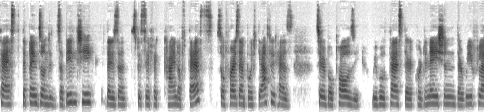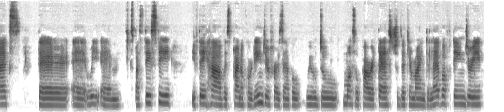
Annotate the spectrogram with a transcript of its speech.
test depends on the disability. There is a specific kind of tests. So, for example, if the athlete has cerebral palsy, we will test their coordination, their reflex, their uh, re, um, spasticity. If they have a spinal cord injury, for example, we will do muscle power tests to determine the level of the injury.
